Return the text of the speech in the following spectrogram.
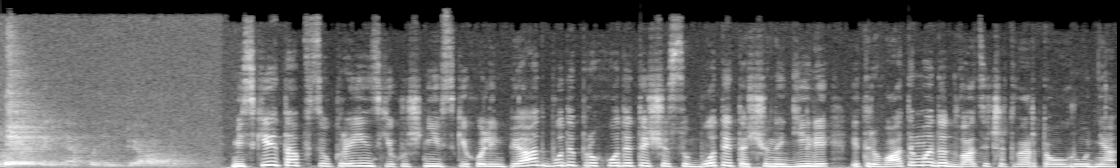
проведення Олімпіади. Міський етап всеукраїнських учнівських олімпіад буде проходити щосуботи та щонеділі і триватиме до 24 грудня.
